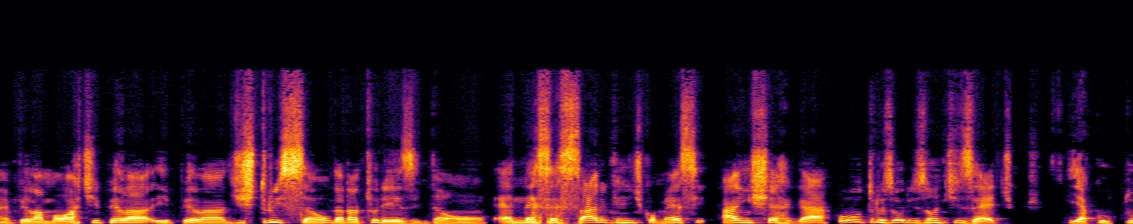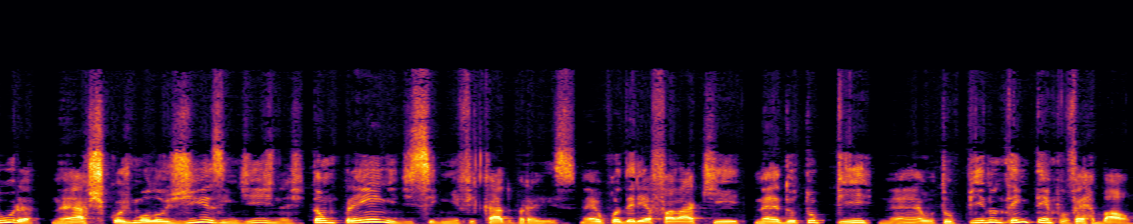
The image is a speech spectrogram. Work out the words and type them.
Né, pela morte e pela, e pela destruição da natureza. Então, é necessário que a gente comece a enxergar outros horizontes éticos e a cultura, né, as cosmologias indígenas estão prene de significado para isso. Né? Eu poderia falar aqui né, do tupi. Né? O tupi não tem tempo verbal.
